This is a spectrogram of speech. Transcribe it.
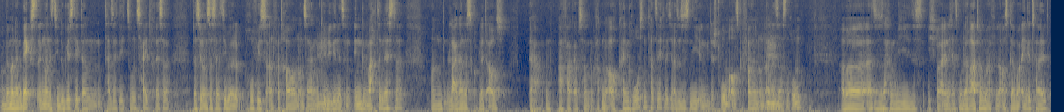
Und wenn man dann wächst, irgendwann ist die Logistik dann tatsächlich so ein Zeitfresser, dass wir uns das jetzt lieber Profis anvertrauen und sagen, okay, mhm. wir gehen jetzt in, in, gemachte Nester und lagern das komplett aus. Ja, ein paar Fuck-Ups hatten wir auch, keinen großen tatsächlich. Also es ist nie irgendwie der Strom ausgefallen und alle mhm. saßen rum. Aber also Sachen wie, das, ich war eigentlich als Moderator mal für eine Ausgabe eingeteilt und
